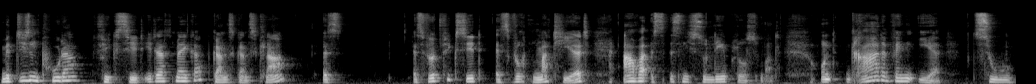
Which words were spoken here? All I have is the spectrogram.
Mit diesem Puder fixiert ihr das Make-up, ganz, ganz klar. Es, es wird fixiert, es wird mattiert, aber es ist nicht so leblos matt. Und gerade wenn ihr zu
